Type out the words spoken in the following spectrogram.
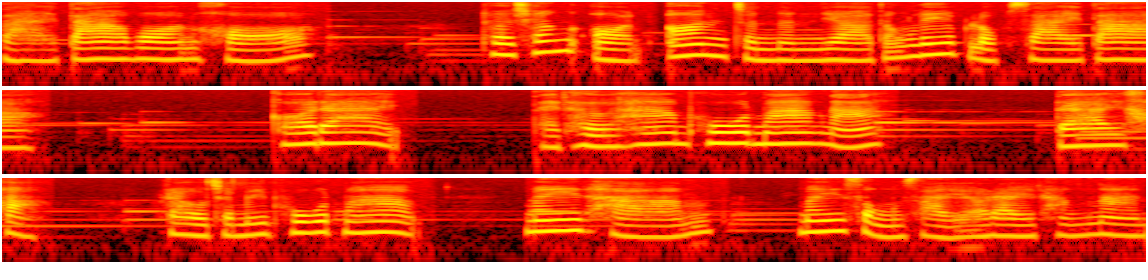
สายตาวอนขอ เธอช่างออดอ้อนจนนัญญาต้องรีบหลบสายตา ก็ได้ แต่เธอห้ามพูดมากนะ ได้ค่ะ เราจะไม่พูดมาก ไม่ถาม ไม่สงสัยอะไรทั้งนั้น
